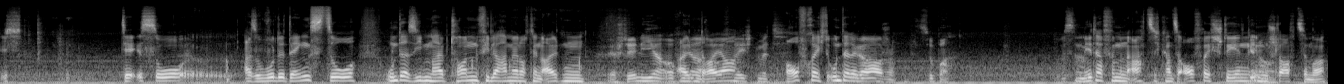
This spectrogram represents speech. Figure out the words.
Ich, der ist so, also wo du denkst, so unter 7,5 Tonnen, viele haben ja noch den alten Wir stehen hier auf Alten Dreier. aufrecht mit. aufrecht unter der Garage. Super. Du bist 1,85 Meter, kannst aufrecht stehen Genau. im Schlafzimmer.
